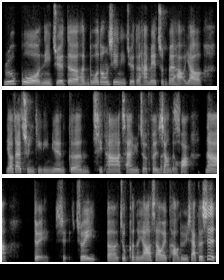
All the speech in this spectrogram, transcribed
如果你觉得很多东西你觉得还没准备好要。要在群体里面跟其他参与者分享的话，那对，所所以呃，就可能要稍微考虑一下。可是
